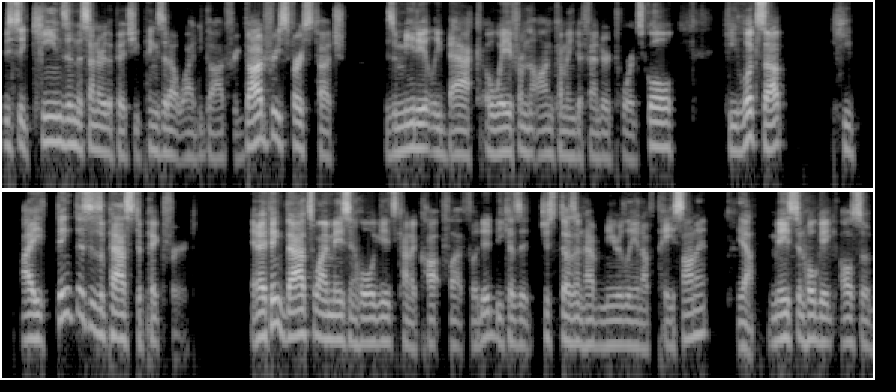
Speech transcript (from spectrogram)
we see Keane's in the center of the pitch. He pings it out wide to Godfrey. Godfrey's first touch is immediately back away from the oncoming defender towards goal. He looks up. He I think this is a pass to Pickford. And I think that's why Mason Holgate's kind of caught flat footed because it just doesn't have nearly enough pace on it. Yeah. Mason Holgate also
